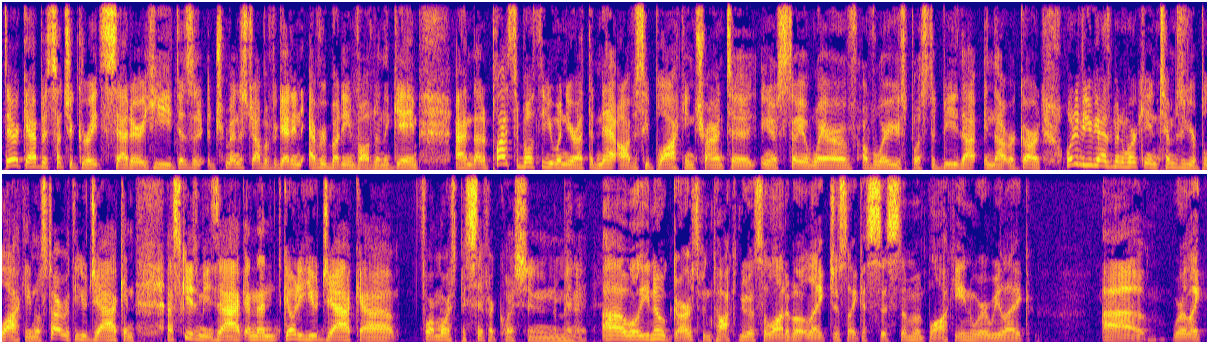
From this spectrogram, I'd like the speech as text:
Derek Epp is such a great setter. He does a, a tremendous job of getting everybody involved in the game, and that applies to both of you when you're at the net. Obviously, blocking, trying to you know stay aware of, of where you're supposed to be that in that regard. What have you guys been working in terms of your blocking? We'll start with you, Jack, and excuse me, Zach, and then go to you, Jack. Uh, for a more specific question in a minute. Uh, well, you know, Garth's been talking to us a lot about like just like a system of blocking where we like, uh, where like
